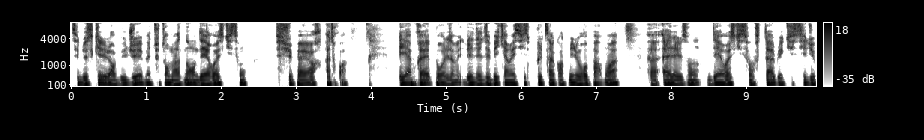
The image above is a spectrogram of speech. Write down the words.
c'est de scaler leur budget ben, tout en maintenant des ROS qui sont supérieurs à 3. Et après, pour les, les DNVB qui investissent plus de 50 000 euros par mois, euh, elles, elles ont des ROS qui sont stables et qui se situent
